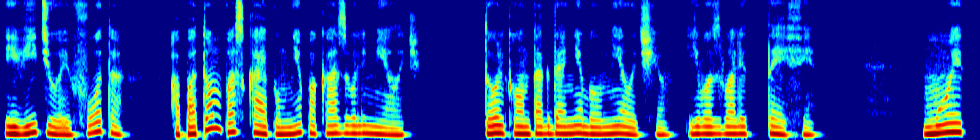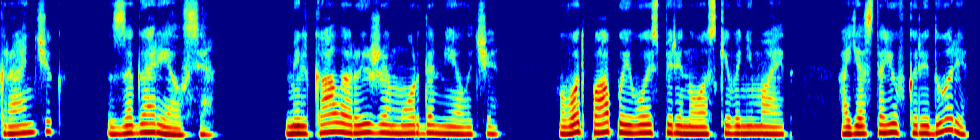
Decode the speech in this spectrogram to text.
и видео, и фото, а потом по скайпу мне показывали мелочь. Только он тогда не был мелочью, его звали Тэфи. Мой экранчик загорелся. Мелькала рыжая морда мелочи. Вот папа его из переноски вынимает, а я стою в коридоре,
